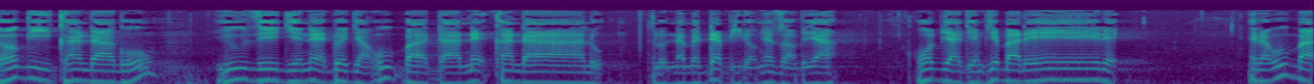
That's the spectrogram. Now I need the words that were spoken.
လောကီခန္ဓာကိုယူစေခြင်းတဲ့အတွက်ကြောင့်ဥပါဒါနဲ့ခန္ဓာလို့ဒီလိုနာမည်တက်ပြီးတော့မြတ်စွာဘုရားဟောပြခြင်းဖြစ်ပါတယ်တဲ့အဲ့ဒါဥပါ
